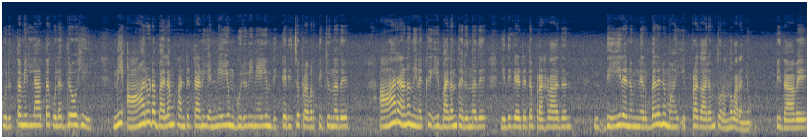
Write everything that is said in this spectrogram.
കുരുത്തമില്ലാത്ത കുലദ്രോഹി നീ ആരുടെ ബലം കണ്ടിട്ടാണ് എന്നെയും ഗുരുവിനെയും ധിക്കരിച്ച് പ്രവർത്തിക്കുന്നത്? ആരാണ് നിനക്ക് ഈ ബലം തരുന്നത്? ഇത് കേട്ടിട്ട് പ്രഹ്ലാദൻ ധീരനും നിർബലനുമായി ഇപ്രകാരം തുറന്നു പറഞ്ഞു. പിതാവേ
